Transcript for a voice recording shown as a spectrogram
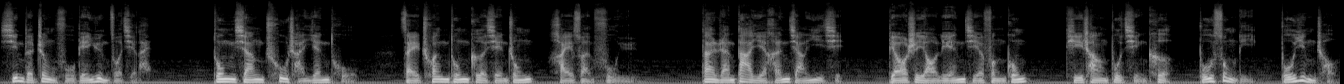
新的政府便运作起来。东乡出产烟土，在川东各县中还算富裕，但冉大爷很讲义气，表示要廉洁奉公，提倡不请客、不送礼、不应酬，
